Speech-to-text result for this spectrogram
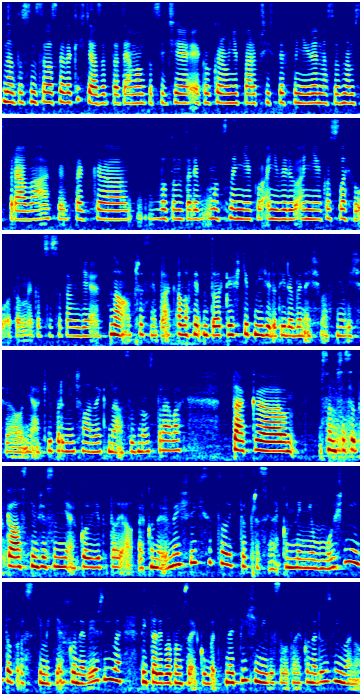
No to jsem se vlastně taky chtěla zeptat. Já mám pocit, že jako kromě pár příspěvků někde na seznam zprávách, tak uh, o tom tady moc není jako ani vidu, ani jako slechu o tom, jako co se tam děje. No, přesně tak. A vlastně to takový vtipný, že do té doby, než vlastně vyšel nějaký první článek na seznam zprávách, tak uh, jsem se setkala s tím, že se mě jako lidi ptali, a jako nevymýšlíš si to, to přesně jako není možný, to prostě my ti jako nevěříme. Teď tady o tom se jako vůbec nepíše, nikdy se o tom jako nedozvíme, no.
